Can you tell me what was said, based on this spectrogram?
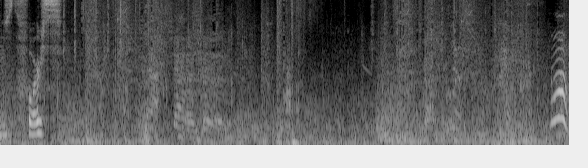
use the force. Ah!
